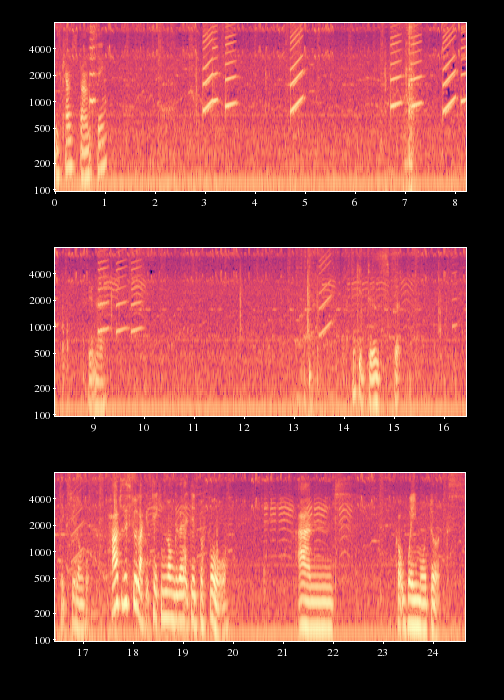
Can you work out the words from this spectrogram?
This count as bouncing. I don't. I think it does, but it takes too long. How does this feel like it's taking longer than it did before? And got way more ducks.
